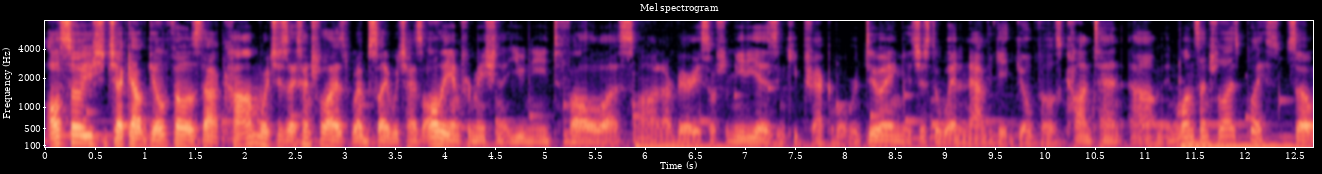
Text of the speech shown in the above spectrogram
Also, you should check out guildfellows.com, which is a centralized website which has all the information that you need to follow us on our various social medias and keep track of what we're doing. It's just a way to navigate Guildfellows content um, in one centralized place. So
